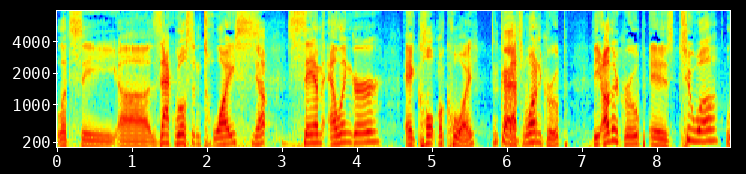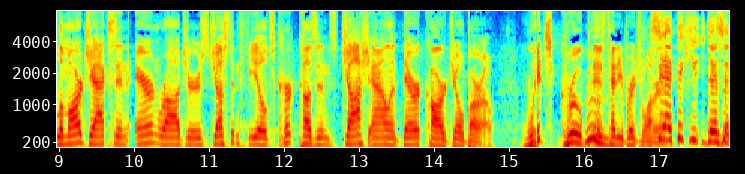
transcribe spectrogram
Let's see, uh, Zach Wilson twice. Yep. Sam Ehlinger and Colt McCoy. Okay. that's one group. The other group is Tua, Lamar Jackson, Aaron Rodgers, Justin Fields, Kirk Cousins, Josh Allen, Derek Carr, Joe Burrow. Which group is Teddy Bridgewater? Hmm. see, in? I think you, there's a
